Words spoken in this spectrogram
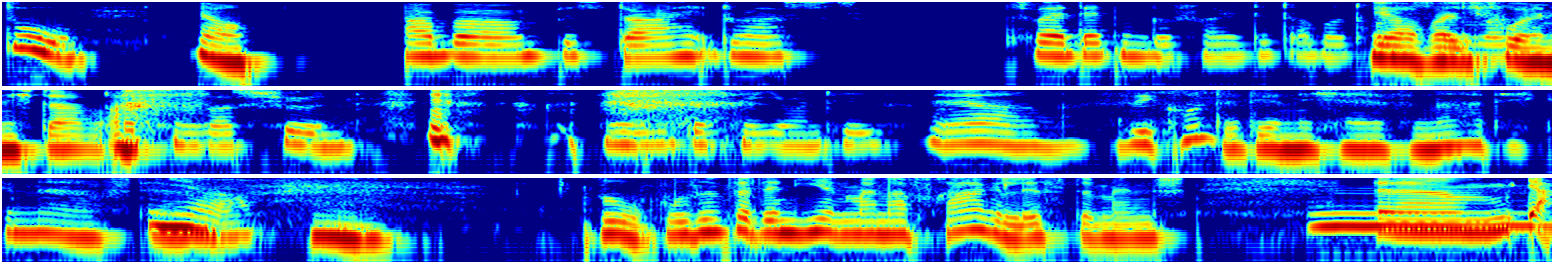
Du. Ja. Aber bis dahin, du hast zwei Decken gefaltet, aber trotzdem. Ja, weil ich war, vorher nicht da war. Trotzdem war es schön. sieht, dass mir jemand hilft. Ja. Sie konnte dir nicht helfen, ne? Hat dich genervt. Ja. Hm. So, wo sind wir denn hier in meiner Frageliste, Mensch? Ähm, ja,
